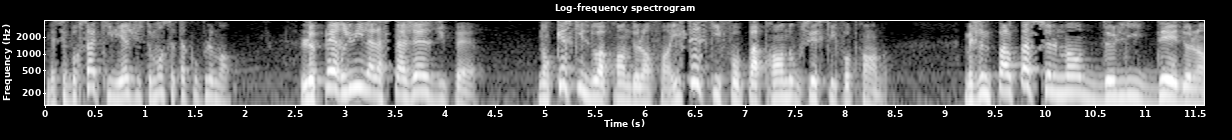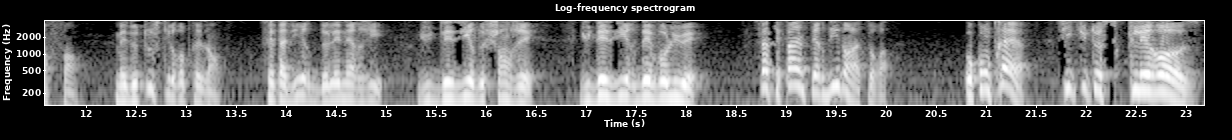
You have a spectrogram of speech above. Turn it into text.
Mais c'est pour ça qu'il y a justement cet accouplement. Le père, lui, il a la sagesse du père. Donc qu'est-ce qu'il doit prendre de l'enfant? Il sait ce qu'il ne faut pas prendre ou sait ce qu'il faut prendre. Mais je ne parle pas seulement de l'idée de l'enfant, mais de tout ce qu'il représente. C'est-à-dire de l'énergie, du désir de changer, du désir d'évoluer. Ça, c'est pas interdit dans la Torah. Au contraire, si tu te scléroses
